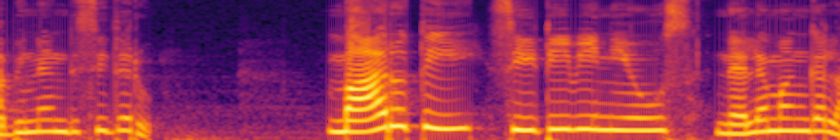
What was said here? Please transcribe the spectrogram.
ಅಭಿನಂದಿಸಿದರು. Maruthi, CTV news, Nelamangala.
